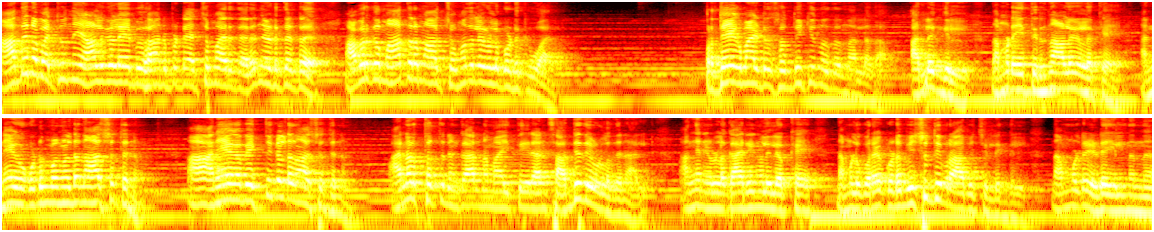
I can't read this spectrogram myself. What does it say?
അതിന് പറ്റുന്ന ആളുകളെ ബഹുമാനപ്പെട്ട അച്ഛന്മാർ തിരഞ്ഞെടുത്തിട്ട് അവർക്ക് മാത്രം ആ ചുമതലകൾ കൊടുക്കുവാൻ പ്രത്യേകമായിട്ട് ശ്രദ്ധിക്കുന്നത് നല്ലതാണ് അല്ലെങ്കിൽ നമ്മുടെ ഈ തിരുനാളുകളൊക്കെ അനേക കുടുംബങ്ങളുടെ നാശത്തിനും ആ അനേക വ്യക്തികളുടെ നാശത്തിനും അനർത്ഥത്തിനും കാരണമായി തീരാൻ സാധ്യതയുള്ളതിനാൽ അങ്ങനെയുള്ള കാര്യങ്ങളിലൊക്കെ നമ്മൾ കുറേ കൂടെ വിശുദ്ധി പ്രാപിച്ചില്ലെങ്കിൽ നമ്മുടെ ഇടയിൽ നിന്ന്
